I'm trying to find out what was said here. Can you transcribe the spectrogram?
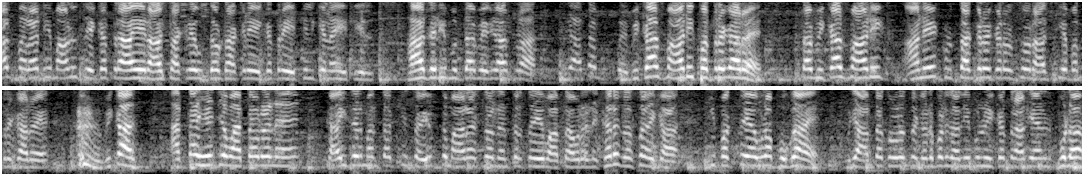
आज मराठी माणूस एकत्र आहे राज ठाकरे उद्धव ठाकरे एकत्र येतील की नाही येतील हा जरी मुद्दा वेगळा असला म्हणजे आता विकास महाडिक पत्रकार आहे. तर विकास महाडिक अनेक वृत्तांकन करत असतो राजकीय पत्रकार आहे. विकास आता हे जे वातावरण आहे काही जण म्हणतात की संयुक्त महाराष्ट्रानंतरचं हे वातावरण आहे. खरंच असं आहे का? की फक्त एवढा फुगा आहे. म्हणजे आता थोडंसं गडबड झाली म्हणून एकत्र आली आणि पुन्हा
